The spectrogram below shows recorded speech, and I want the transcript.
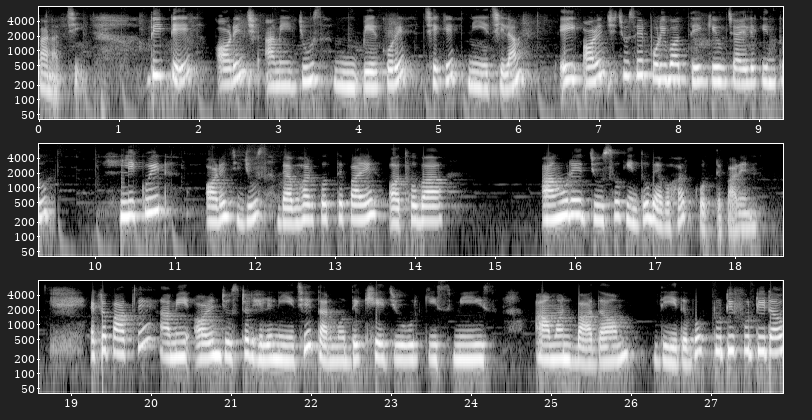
বানাচ্ছি। তিনটে অরেঞ্জ আমি জুস বের করে ছেঁকে নিয়েছিলাম। এই অরেঞ্জ জুসের পরিবর্তে কেউ চাইলে কিন্তু লিকুইড অরেঞ্জ জুস ব্যবহার করতে পারেন অথবা আঙুরের জুসও কিন্তু ব্যবহার করতে পারেন। একটা পাত্রে আমি অরেঞ্জ জুসটা ঢেলে নিয়েছি, তার মধ্যে খেজুর কিশমিশ আমন্ড, বাদাম দিয়ে দেব। টুটি ফুটিটাও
